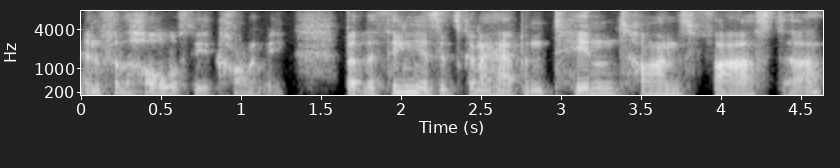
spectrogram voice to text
and for the whole of the economy. But the thing is, it's going to happen 10 times faster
